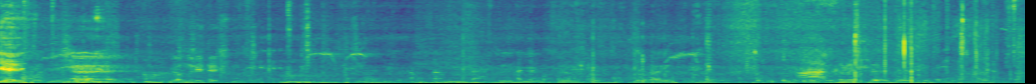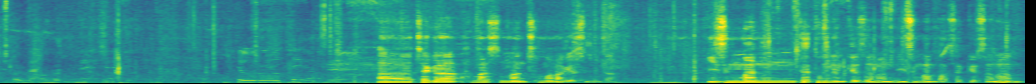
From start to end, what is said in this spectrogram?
예. 이쪽으로 오세요. 아, 제가 한 말씀만 첨언하겠습니다. 이승만 대통령께서는 이승만 박사께서는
